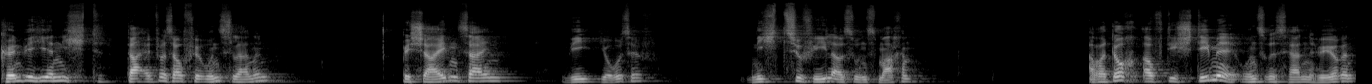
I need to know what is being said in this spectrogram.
Können wir hier nicht da etwas auch für uns lernen? bescheiden sein wie Josef, nicht zu viel aus uns machen, aber doch auf die Stimme unseres Herrn hören,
